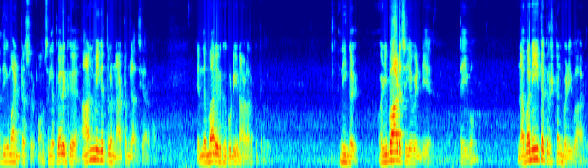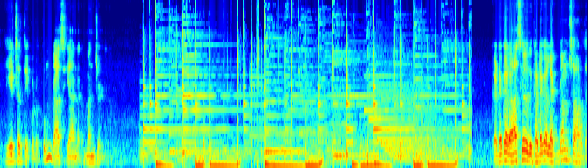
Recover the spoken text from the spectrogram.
அதிகமாக இன்ட்ரெஸ்ட் இருக்கும். சில பேருக்கு ஆன்மீகத்தில் நாட்டம் ஜாஸ்தியாக இருக்கும். இந்த மாதிரி இருக்கக்கூடிய நாளாக இருக்கப்படுது நீங்கள் வழிபாடு செய்ய வேண்டிய தெய்வம் நவநீத கிருஷ்ணன் வழிபாடு ஏற்றத்தை கொடுக்கும் ராசியான மஞ்சள் கடக ராசி அல்லது கடக லக்னம் சார்ந்த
